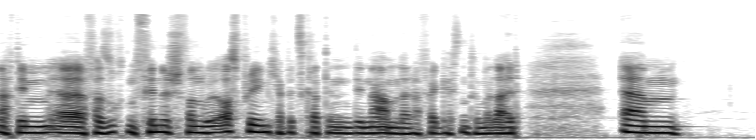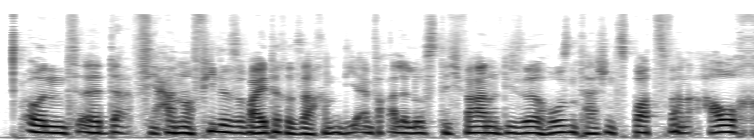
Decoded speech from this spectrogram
nach dem äh, versuchten Finish von Will Osprey. Ich habe jetzt gerade den, den Namen leider vergessen, tut mir leid. Ähm, und äh, da, ja, noch viele so weitere Sachen, die einfach alle lustig waren. Und diese Hosentaschen-Spots waren auch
